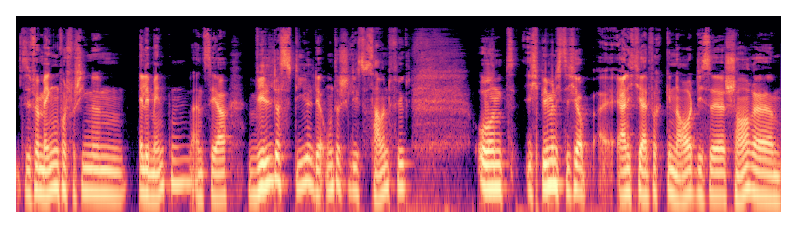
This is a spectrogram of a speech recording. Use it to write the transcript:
diese Vermengung von verschiedenen Elementen, ein sehr wilder Stil, der unterschiedlich zusammenfügt. Und ich bin mir nicht sicher, ob er nicht hier einfach genau diese Genre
